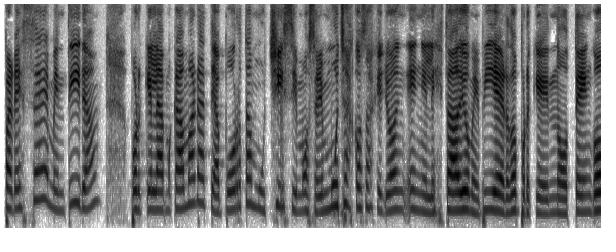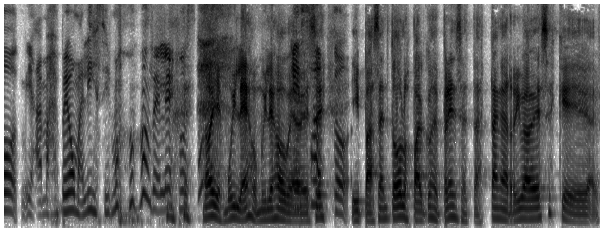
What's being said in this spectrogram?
parece mentira, porque la cámara te aporta muchísimo. O sea, hay muchas cosas que yo en, en el estadio me pierdo porque no tengo, y además veo malísimo de lejos. No, y es muy lejos, muy lejos. A veces, Exacto. y pasa en todos los palcos de prensa. Estás tan arriba a veces que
